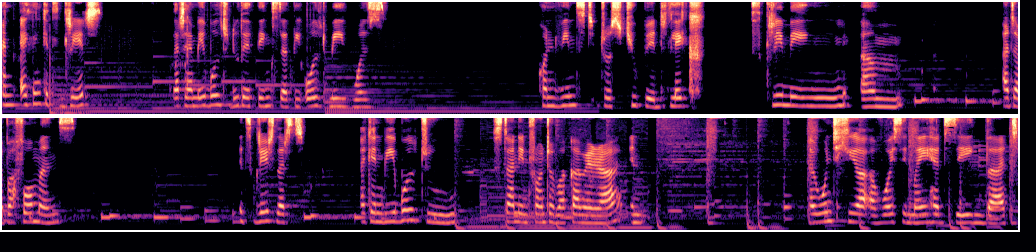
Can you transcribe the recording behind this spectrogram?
And I think it's great that I'm able to do the things that the old me was convinced it was stupid, like screaming um, at a performance. It's great that I can be able to stand in front of a camera and I won't hear a voice in my head saying that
